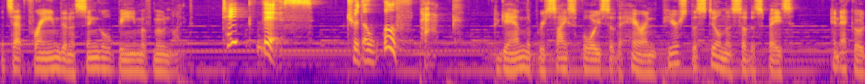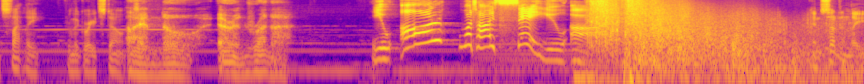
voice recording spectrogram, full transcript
that sat framed in a single beam of moonlight. Take this to the wolf pack. Again, the precise voice of the heron pierced the stillness of the space and echoed slightly from the great stones. I am no errand runner. You are what I say you are. And suddenly,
